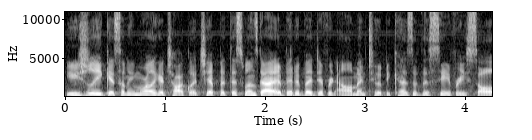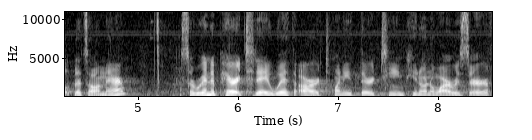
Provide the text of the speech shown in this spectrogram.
Usually you get something more like a chocolate chip, but this one's got a bit of a different element to it because of the savory salt that's on there. So we're going to pair it today with our 2013 Pinot Noir Reserve.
